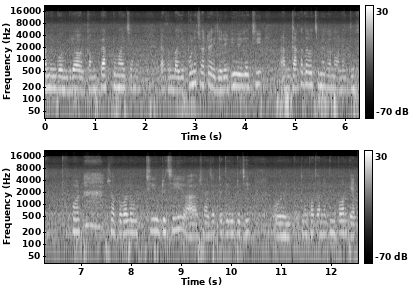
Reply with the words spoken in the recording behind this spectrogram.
মর্নিং বন্ধুরা welcome back to my channel এখন বাজে পৌনে ছটা এই যে রেডি হয়ে গেছি। আমি তাকাতে পারছি না কেন অনেকদিন পর সকালবেলা উঠছি, উঠেছি সাড়ে চারটার দিকে উঠেছি। ওই প্রথম কথা, অনেকদিন পর গ্যাপ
